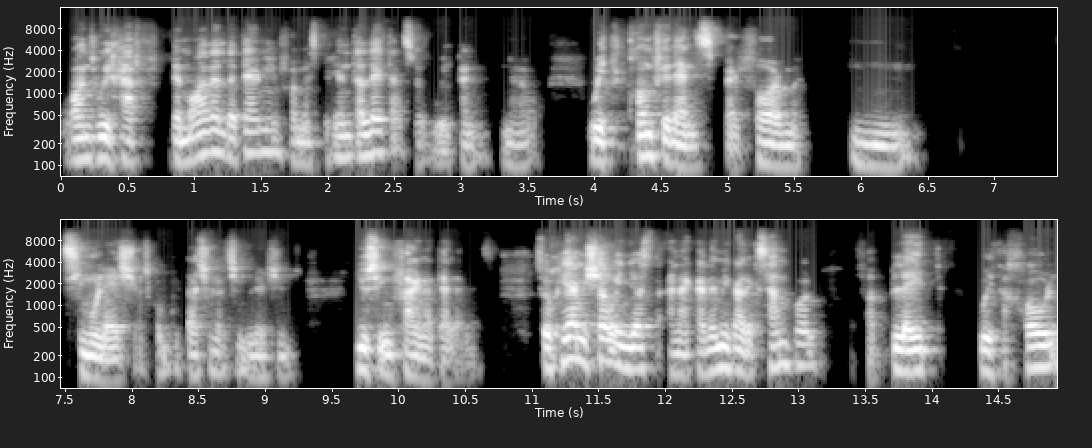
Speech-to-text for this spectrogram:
once we have the model determined from experimental data, so we can now, with confidence, perform mm, simulations, computational simulations using finite elements. So here I'm showing just an academical example of a plate with a hole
